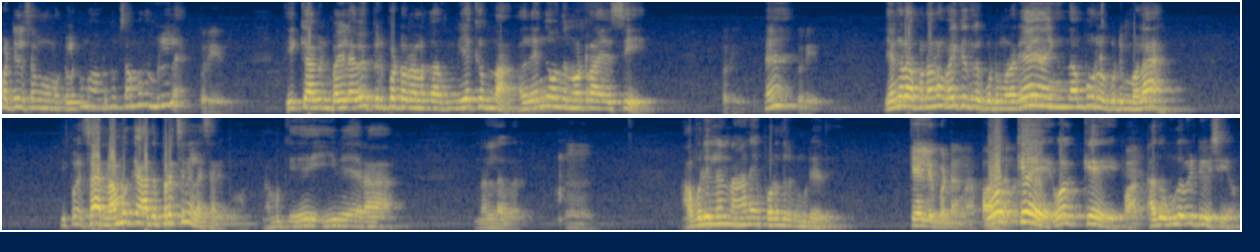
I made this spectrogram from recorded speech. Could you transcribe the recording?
பட்டியல் சமூக மக்களுக்கும் அவருக்கும் சம்மந்தம் இல்லை. புரியுது. திகாவின் பயிலாவே பிற்பட்டோர் நலங்காக்கும் இயக்கம் தான். அதில் எங்கே வந்து நோட்டுறான் எஸ்சி? புரியுது? புரியுது. எங்கடா பண்ணாலும் வைக்கத்தில் கூட்டம் போனார். ஏன் இந்த அம்பூரில் கூட்டம் போல? இப்போ சார் நமக்கு அது பிரச்சனை இல்லை சார் இப்போ. நமக்கு ஈவேரா நல்லவர். ம். அவர் இல்லைன்னு நானே பிறந்திருக்க முடியாது. கேள்விப்பட்டேன். Okay okay. அது உங்க வீட்டு விஷயம்.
